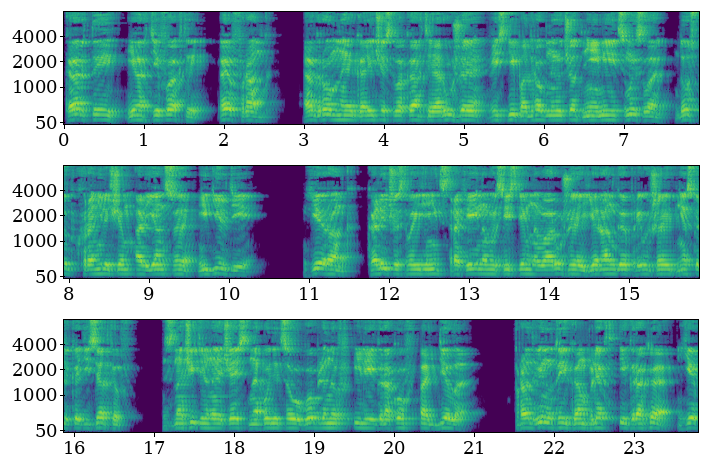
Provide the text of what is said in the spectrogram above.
Карты и артефакты. F-ранг. Огромное количество карт и оружия, вести подробный учет не имеет смысла. Доступ к хранилищам Альянса и гильдии. Е-ранг. Количество единиц трофейного системного оружия Е-ранга превышает несколько десятков. Значительная часть находится у гоблинов или игроков отдела. Продвинутый комплект игрока Е+,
